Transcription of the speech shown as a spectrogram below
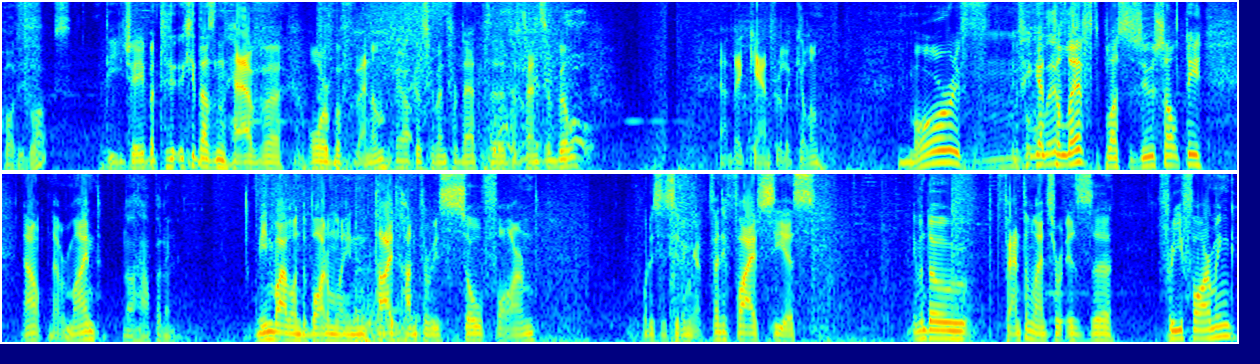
Body blocks. DJ, but he doesn't have uh, Orb of Venom Yeah. because he went for that uh, defensive build. Yeah, they can't really kill him. More if if he gets the lift. plus Zeus ulti. No, never mind. Not happening. Meanwhile, on the bottom lane, Tide Hunter is so farmed. What is he sitting at? 25 CS. Even though Phantom Lancer is uh, free farming,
